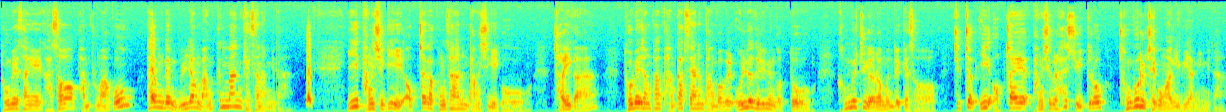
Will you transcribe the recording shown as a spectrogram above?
도매상에 가서 반품하고 사용된 물량만큼만 계산합니다. 이 방식이 업자가 공사하는 방식이고 저희가 도배장판 반값에 하는 방법을 올려드리는 것도 건물주 여러분들께서 직접 이 업자의 방식을 할 수 있도록 정보를 제공하기 위함입니다.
